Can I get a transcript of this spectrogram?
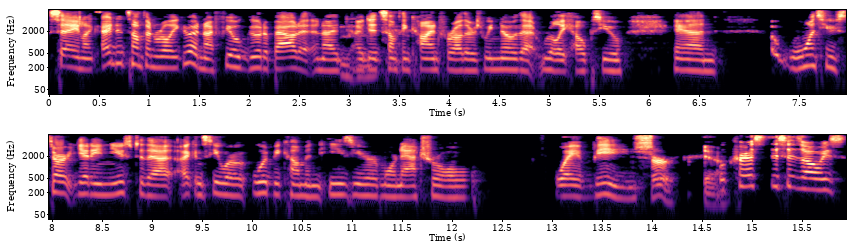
saying, like, I did something really good and I feel good about it and I, mm-hmm. I did something kind for others. We know that really helps you. And once you start getting used to that, I can see where it would become an easier, more natural way of being. Sure. Yeah. Well, Chris, this is always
